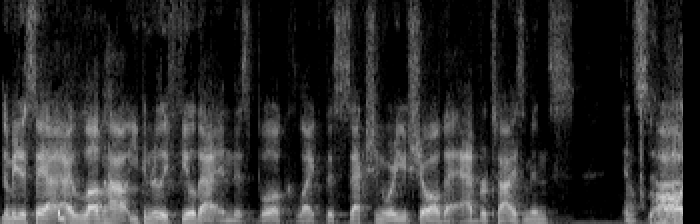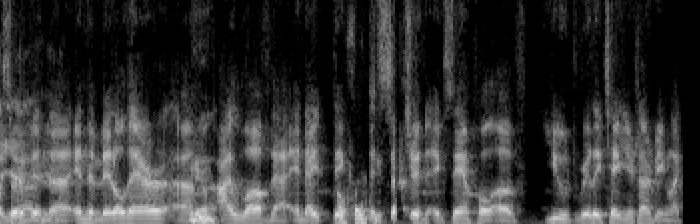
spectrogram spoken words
Let me just say, I, I, love how you can really feel that in this book, like the section where you show all the advertisements and oh, uh, sort of in yeah. the in the middle there. Um, yeah. I love that, and I think oh, it's you. such an example of you really taking your time and being like,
